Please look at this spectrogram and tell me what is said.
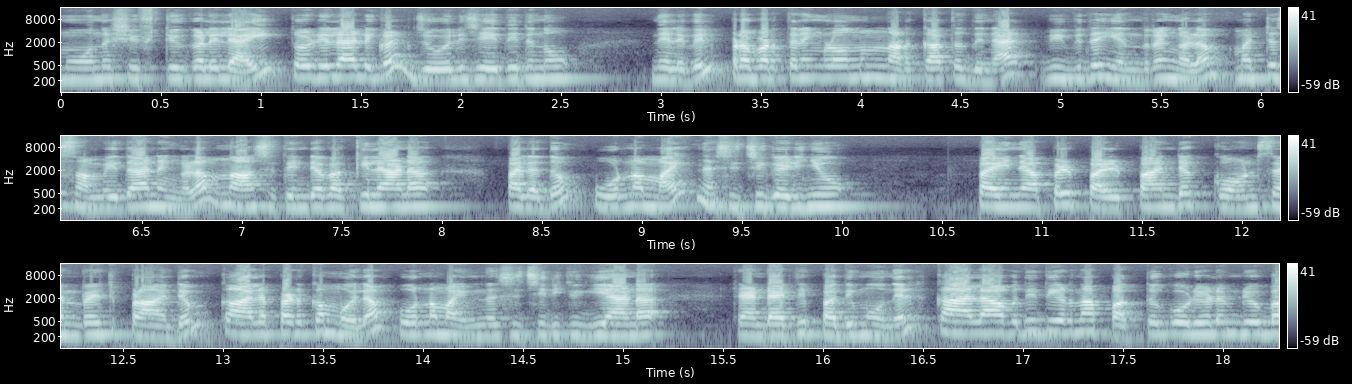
മൂന്ന് ഷിഫ്റ്റുകളിലായി തൊഴിലാളികൾ ജോലി ചെയ്തിരുന്നു. നിലവിൽ പ്രവർത്തനങ്ങളൊന്നും നടക്കാത്തതിനാൽ വിവിധ യന്ത്രങ്ങളും മറ്റ് സംവിധാനങ്ങളും നാശത്തിന്റെ വക്കിലാണ്. പലതും പൂർണമായി നശിച്ചു കഴിഞ്ഞു. പൈനാപ്പിൾ പൾപ്പാൻഡ് കോൺസെൻട്രേറ്റ് പ്ലാന്റും കാലപ്പഴക്കം മൂലം പൂർണമായും നശിച്ചിരിക്കുകയാണ്. രണ്ടായിരത്തി പതിമൂന്നിൽ കാലാവധി തീർന്ന പത്ത് കോടിയോളം രൂപ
